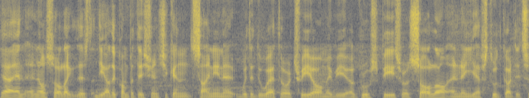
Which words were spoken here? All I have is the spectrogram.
Yeah, and, and also like there's the other competitions you can sign in it with a duet or a trio or maybe a group piece or a solo, and then you have Stuttgart. It's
